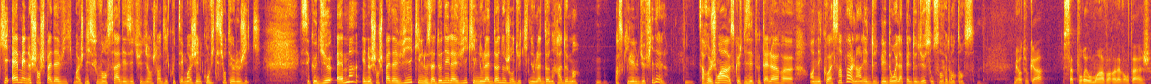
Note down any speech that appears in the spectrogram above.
qui aiment et ne changent pas d'avis. Moi, je dis souvent ça à des étudiants. Je leur dis, écoutez, moi, j'ai une conviction théologique. C'est que Dieu aime et ne change pas d'avis, qu'il nous a donné la vie, qu'il nous la donne aujourd'hui, qu'il nous la donnera demain. Mhm. Parce qu'il est le Dieu fidèle. Mhm. Ça rejoint euh, ce que je disais tout à l'heure euh, en écho à Saint Paul. Hein. les, dons et l'appel de Dieu sont sans repentance. Mais en tout cas, ça pourrait au moins avoir un avantage,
